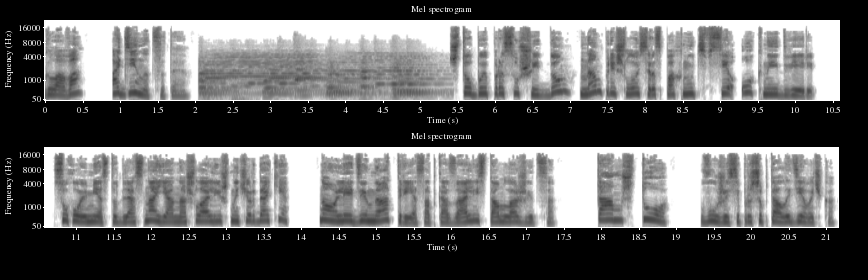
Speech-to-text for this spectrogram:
Глава одиннадцатая Чтобы просушить дом, нам пришлось распахнуть все окна и двери. Сухое место для сна я нашла лишь на чердаке, но леди наотрез отказались там ложиться. «Там что?» — в ужасе прошептала девочка.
